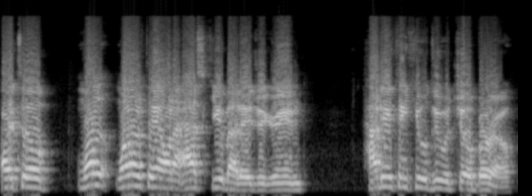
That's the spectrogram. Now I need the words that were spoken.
All right, so one one other thing I want to ask you about AJ Green, how do you think he will do with Joe Burrow?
